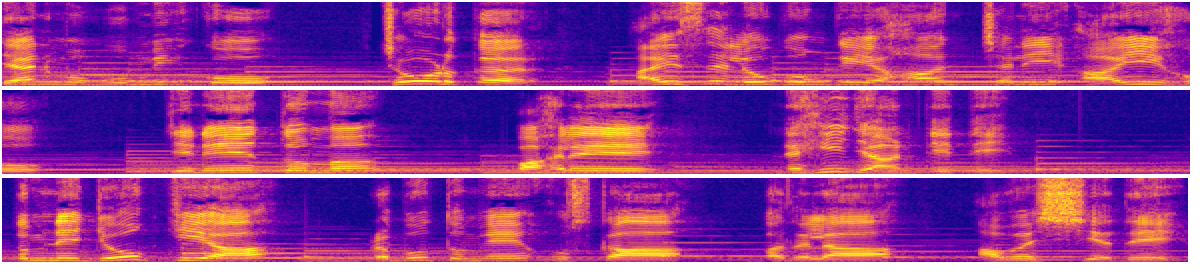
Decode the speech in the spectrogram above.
जन्मभूमि को छोड़कर ऐसे लोगों के यहाँ चली आई हो, जिन्हें तुम पहले नहीं जानती थी। तुमने जो किया, प्रभु तुम्हें उसका बदला अवश्य दे।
